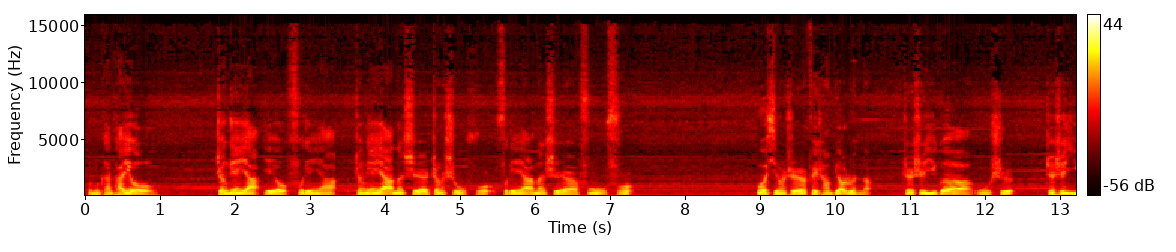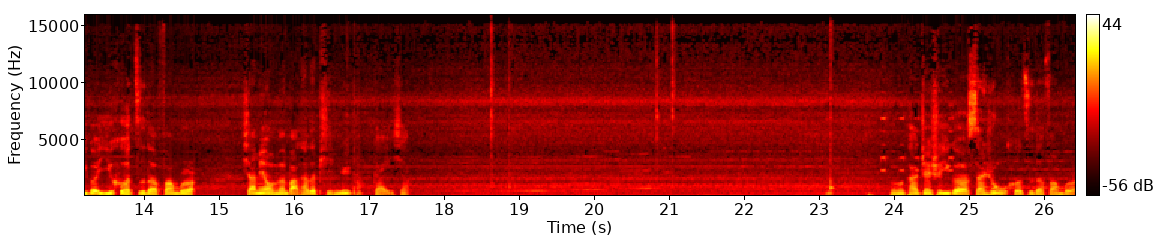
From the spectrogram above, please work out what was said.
我们看它有正电压也有负电压，正电压呢是正十五伏，负电压呢是负五伏。波形是非常标准的，这是一个五十，这是一个一赫兹的方波。下面我们把它的频率改一下，我们看这是一个三十五赫兹的方波，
